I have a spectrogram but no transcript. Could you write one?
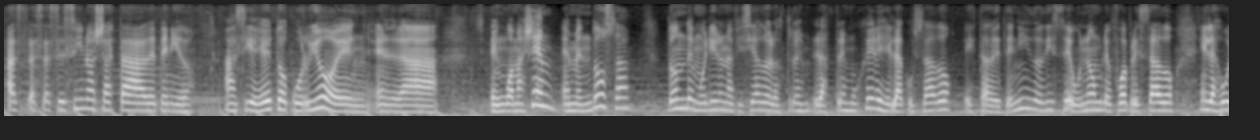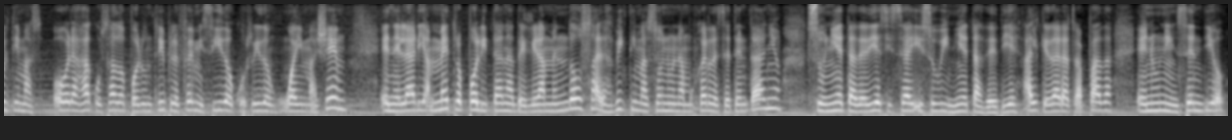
asesino ya está detenido. Así es, esto ocurrió en, en la en Guamayén, en Mendoza, donde murieron asfixiados las tres mujeres. El acusado está detenido, dice. Un hombre fue apresado en las últimas horas acusado por un triple femicidio ocurrido en Guaymallén, en el área metropolitana del Gran Mendoza. Las víctimas son una mujer de 70 años, su nieta de 16 y su bisnieta de 10, al quedar atrapada en un incendio,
